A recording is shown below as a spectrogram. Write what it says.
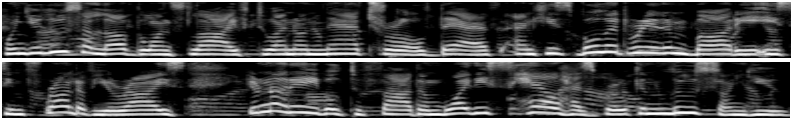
When you lose a loved one's life to an unnatural death and his bullet ridden body is in front of your eyes, you're not able to fathom why this hell has broken loose on you.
